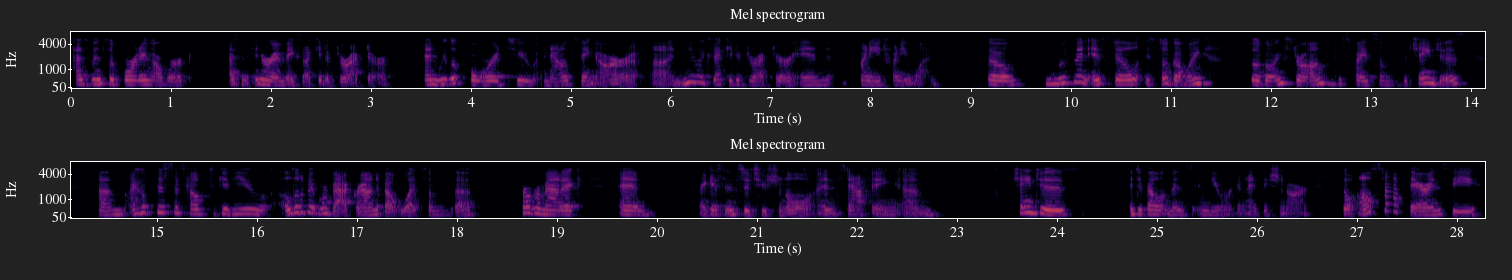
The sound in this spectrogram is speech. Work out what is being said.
has been supporting our work as an interim executive director. And we look forward to announcing our uh, new executive director in 2021. So the movement is still, is still going, still going strong despite some of the changes. Um, I hope this has helped to give you a little bit more background about what some of the programmatic and I guess institutional and staffing um, changes and developments in the organization are. So I'll stop there and see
